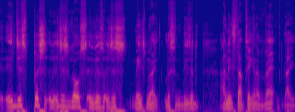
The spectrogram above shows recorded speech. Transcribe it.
It just pushes. It just goes. It just it just makes me like listen. These are. I need to stop taking advantage. Like,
